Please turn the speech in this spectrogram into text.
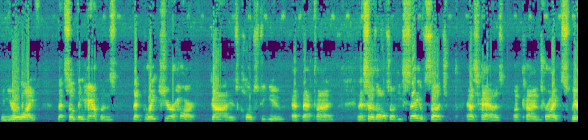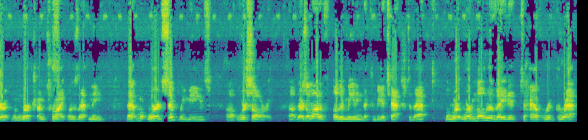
in your life that something happens that breaks your heart, God is close to you at that time. And it says also, He saves such as has a contrite spirit. When we're contrite, what does that mean? That word simply means uh, we're sorry. Uh, there's a lot of other meaning that can be attached to that, but we're, we're motivated to have regret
